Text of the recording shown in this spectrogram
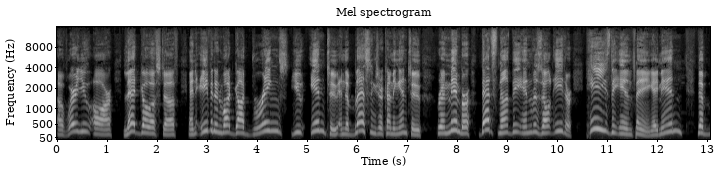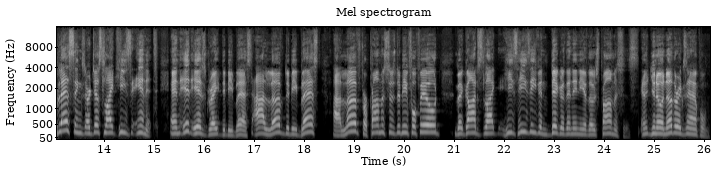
of where you are, let go of stuff, and even in what God brings you into and the blessings you're coming into, remember that's not the end result either. He's the end thing. Amen. The blessings are just like He's in it. And it is great to be blessed. I love to be blessed. I love for promises to be fulfilled but God's like he's he's even bigger than any of those promises. And, you know, another example.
